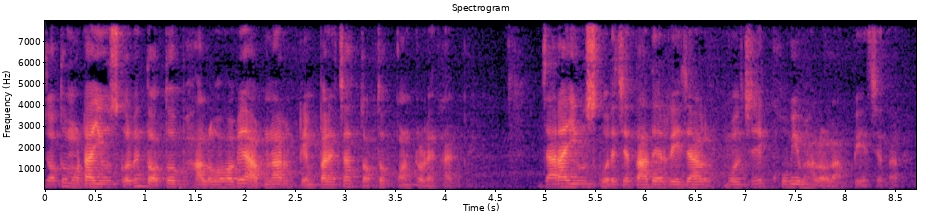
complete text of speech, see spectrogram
যত মোটা ইউজ করবেন, তত ভালোভাবে আপনার টেম্পারেচার তত কন্ট্রোলে থাকবে। যারা ইউজ করেছে, তাদের রেজাল্ট বলছে যে খুবই ভালো লাভ পেয়েছে তারা।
